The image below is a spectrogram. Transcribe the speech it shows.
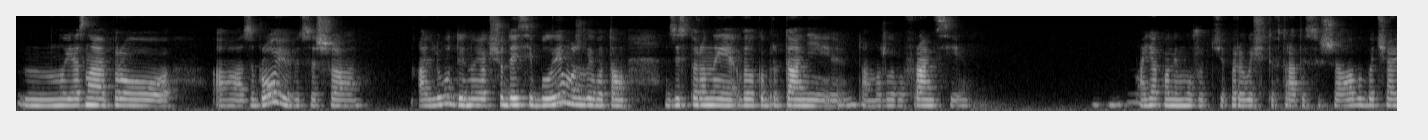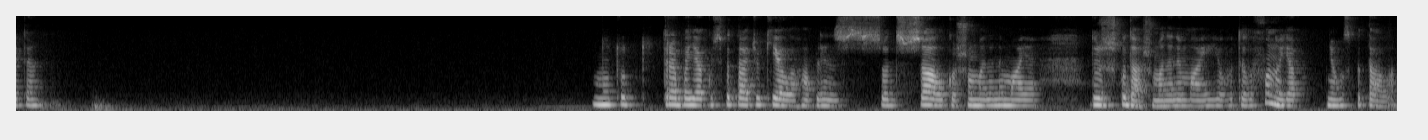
Ну, я знаю про а, зброю від США, а люди, ну, якщо десь і були, можливо, там зі сторони Великобританії, там, можливо, Франції. А як вони можуть перевищити втрати США, вибачайте? Ну, тут треба якось питати у Келлога, блін, жалко, що в мене немає. Дуже шкода, що в мене немає його телефону, я б в нього спитала.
